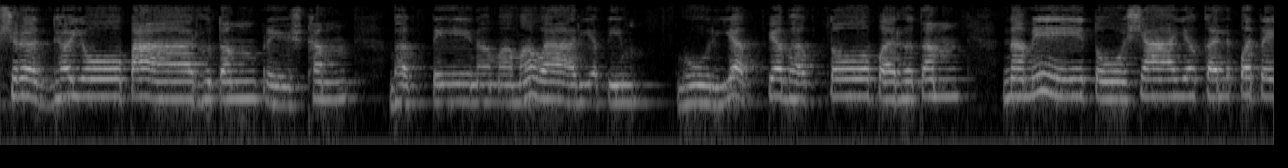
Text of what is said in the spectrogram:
श्रद्धयोपाहृतम् प्रेष्ठम् भक्तेन मम वार्यपि भूर्यप्यभक्तोपहृतम् न मे तोषाय कल्पते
